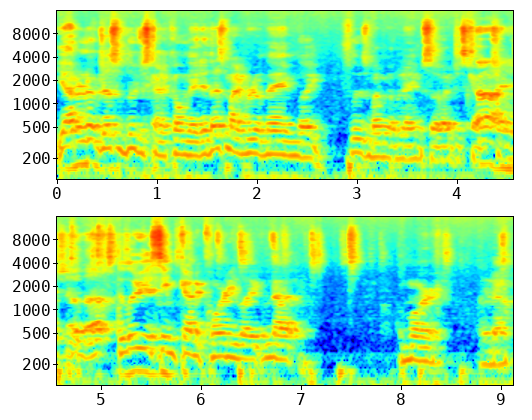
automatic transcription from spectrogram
yeah, I don't know. Justin Blue just kind of culminated. That's my real name. Like Blue's my middle name, so I just kind Oh, of I changed didn't it. Delirious seemed kind of corny. Like I'm not. I'm more. I don't know.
